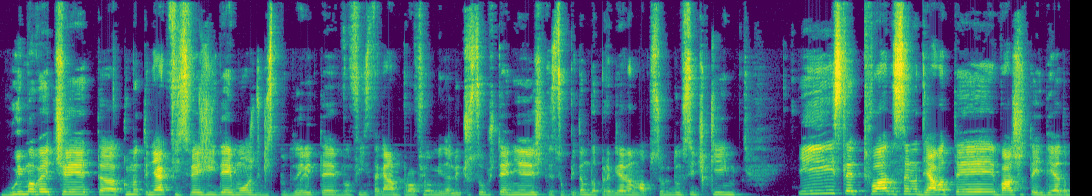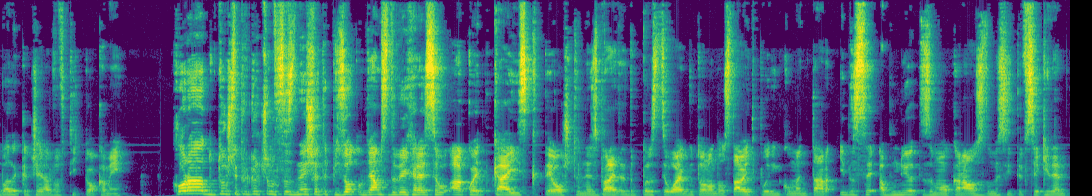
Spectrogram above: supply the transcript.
го има вече. Та, ако имате някакви свежи идеи, може да ги споделите в Instagram профил ми на лично съобщение. Ще се опитам да прегледам абсолютно всички. И след това да се надявате вашата идея да бъде качена в TikTok ми. Хора, до тук ще приключвам с днешният епизод. Надявам се да ви е харесал. Ако е така и искате още, не забравяйте да пръсте лайк бутона, да оставите по един коментар и да се абонирате за моят канал, за да ме всеки ден.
